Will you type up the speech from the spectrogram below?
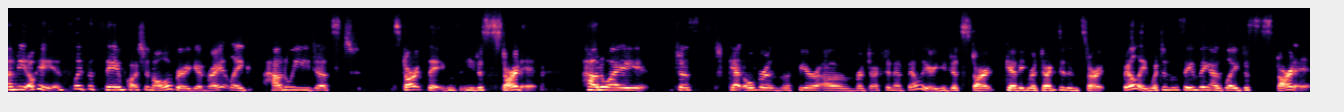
I mean, okay, it's like the same question all over again, right? Like, how do we just start things? You just start it. How do I just get over the fear of rejection and failure? You just start getting rejected and start failing, which is the same thing as like just start it.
